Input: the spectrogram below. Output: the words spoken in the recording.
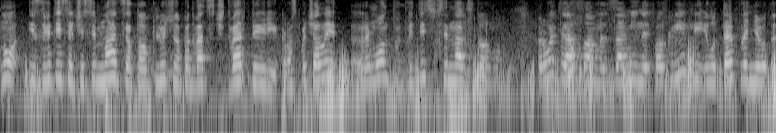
ну, із 2017 включно по 24 рік. Розпочали ремонт у 2017 році, а саме заміни покрівлі і утеплення е,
